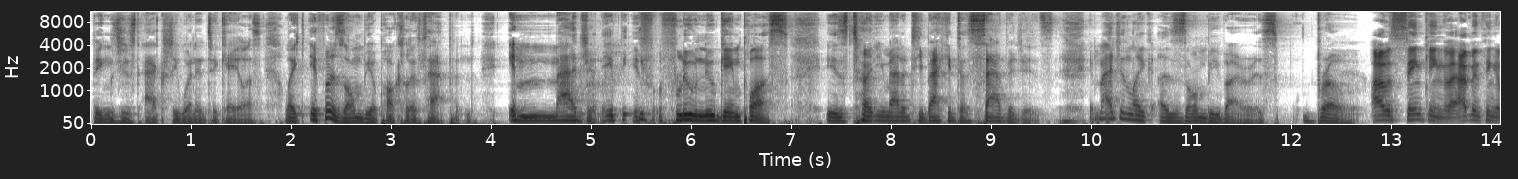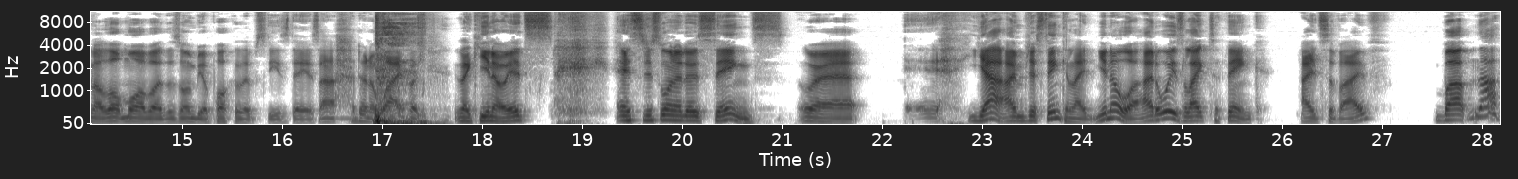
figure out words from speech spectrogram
things just actually went into chaos. Like if a zombie apocalypse happened, imagine if if flu new game plus is turn humanity back into savages. Imagine like a zombie virus, bro. I was thinking, like, I've been thinking a lot more about the zombie apocalypse these days. I, I don't know why, but like, you know, it's it's just one of those things where, yeah, I'm just thinking, like, you know what? I'd always like to think I'd survive, but nah,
